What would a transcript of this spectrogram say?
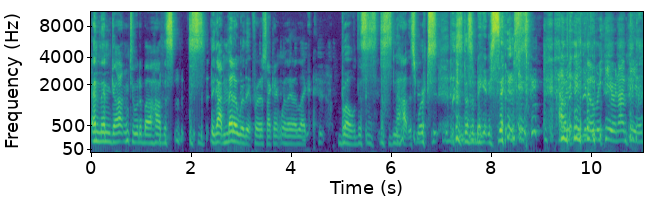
and then got into it about how this this is, they got meta with it for a second, where they were like, "Bro, this is this is not how this works. This doesn't make any sense." How did you get over here and I'm here?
